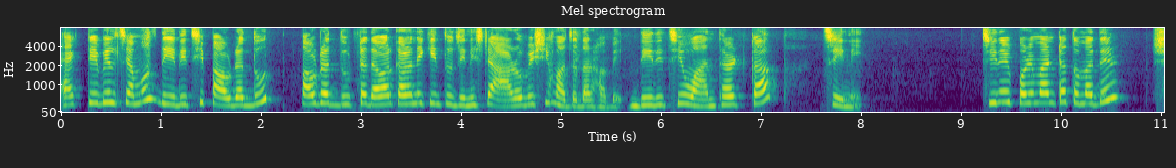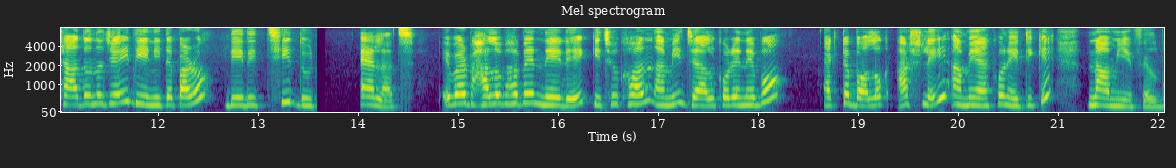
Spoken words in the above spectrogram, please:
এক টেবিল চামচ, দিয়ে দিচ্ছি পাউডার দুধ। পাউডার দুধটা দেওয়ার কারণে কিন্তু জিনিসটা আরও বেশি মজাদার হবে। দিয়ে দিচ্ছি ওয়ান থার্ড কাপ চিনি। চিনির পরিমাণটা তোমাদের স্বাদ অনুযায়ী দিয়ে নিতে পারো। দিয়ে দিচ্ছি দু এলাচ। এবার ভালোভাবে নেড়ে কিছুক্ষণ আমি জাল করে নেব। একটা বলক আসলেই আমি এখন এটিকে নামিয়ে ফেলব।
